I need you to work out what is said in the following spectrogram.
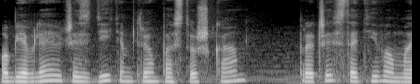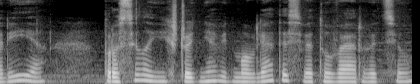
об'являючись дітям трьом пастушкам. Пречиста Діва Марія просила їх щодня відмовляти святу Вервицю.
